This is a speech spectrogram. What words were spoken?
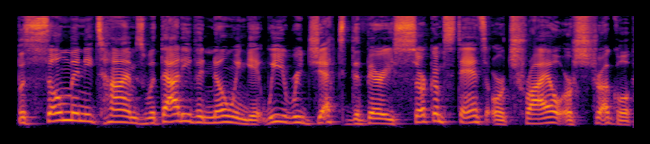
But so many times, without even knowing it, we reject the very circumstance or trial or struggle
